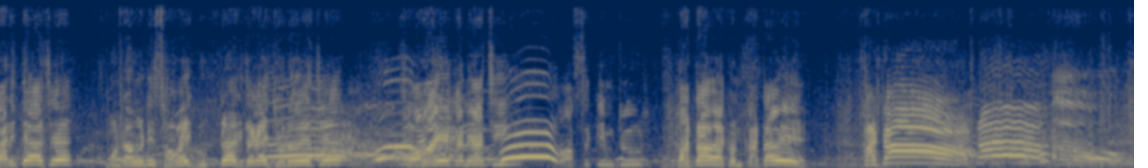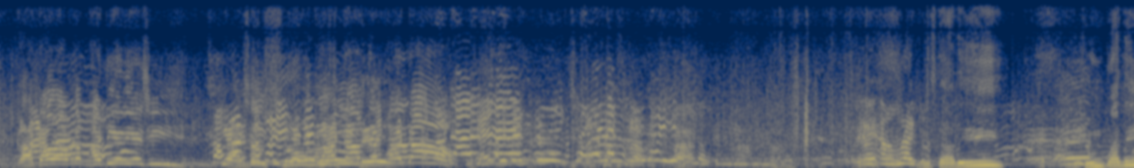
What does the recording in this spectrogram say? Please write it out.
গাড়িতে আছে। মোটামুটি সবাই গ্রুপটা এক জায়গায় জড়ো হয়েছে। সবাই এখানে আছি। সিকিম কাটাও, এখন কাটাও কাটাও আমরা ফাটিয়ে দিয়েছি। টুম্পাদি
